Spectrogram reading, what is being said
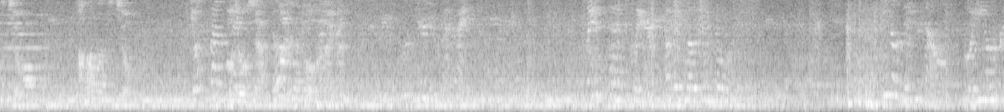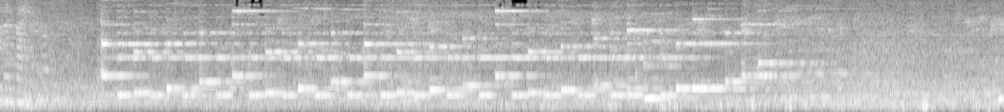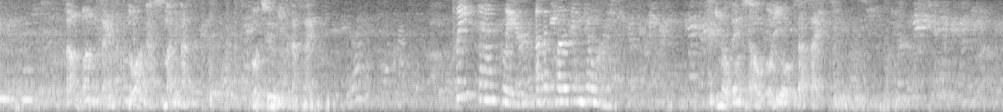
浜松町浜松町4番線ご乗車3番線ドアが閉まりますご注意ください Please stand clear of the closing doors 次の電車をご利用ください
